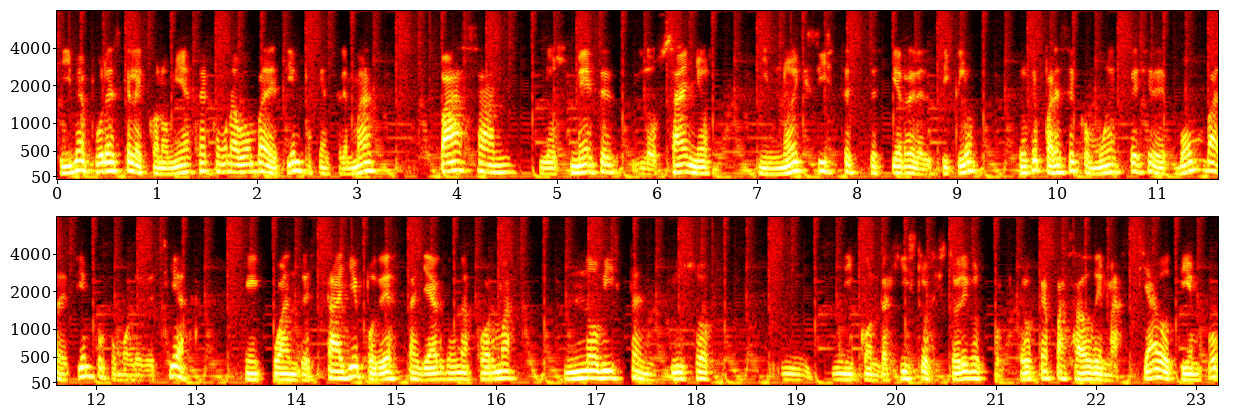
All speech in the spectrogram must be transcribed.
sí me apura es que la economía está como una bomba de tiempo, que entre más pasan los meses, los años, y no existe este cierre del ciclo, creo que parece como una especie de bomba de tiempo, como le decía, que cuando estalle podría estallar de una forma no vista incluso mm, ni con registros históricos, porque creo que ha pasado demasiado tiempo,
